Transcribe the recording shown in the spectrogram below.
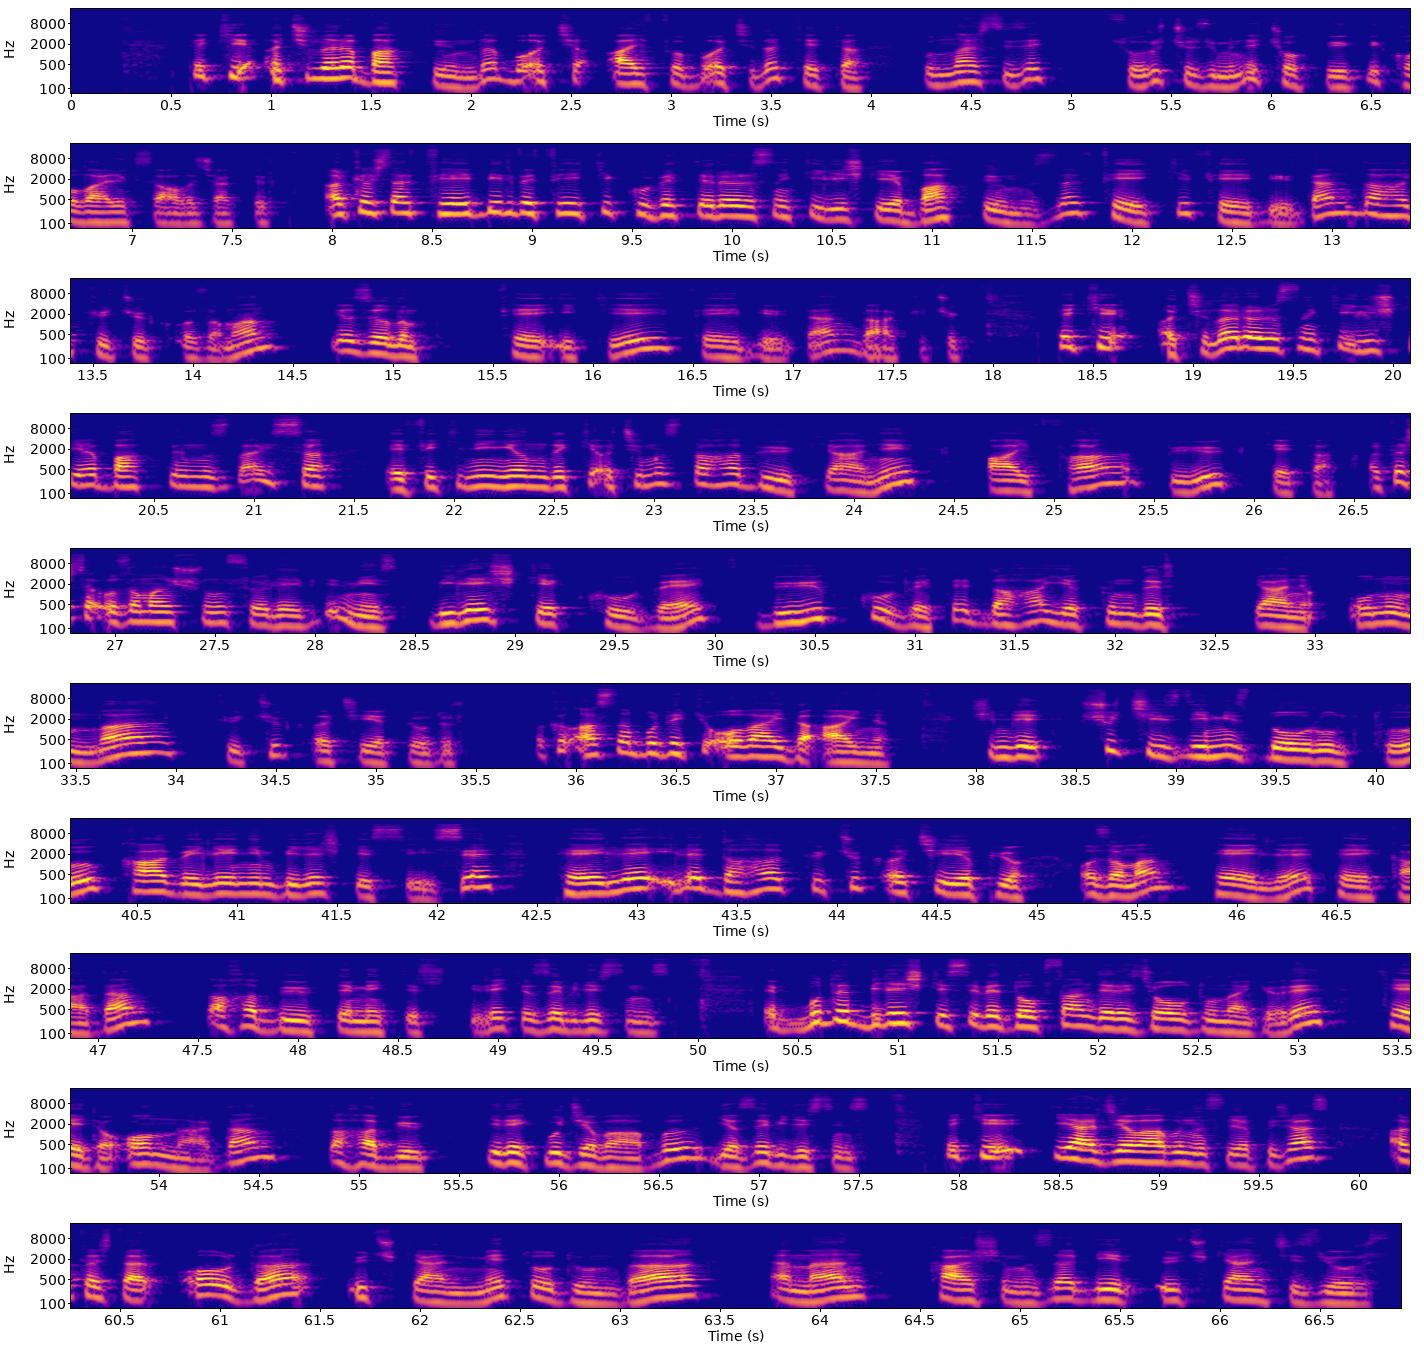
Peki açılara baktığımda bu açı alfa, bu açı da teta. Bunlar size soru çözümünde çok büyük bir kolaylık sağlayacaktır. Arkadaşlar F1 ve F2 kuvvetleri arasındaki ilişkiye baktığımızda F2 F1'den daha küçük. O zaman yazalım. F2 F1'den daha küçük. Peki açılar arasındaki ilişkiye baktığımızda ise F2'nin yanındaki açımız daha büyük. Yani alfa büyük teta. Arkadaşlar o zaman şunu söyleyebilir miyiz? Bileşke kuvvet büyük kuvvete daha yakındır. Yani onunla küçük açı yapıyordur. Bakın aslında buradaki olay da aynı. Şimdi şu çizdiğimiz doğrultu K ve L'nin bileşkesi ise PL ile daha küçük açı yapıyor. O zaman PL PK'dan daha büyük demektir. Direkt yazabilirsiniz. E, bu da bileşkesi ve 90 derece olduğuna göre T de onlardan daha büyük. Direkt bu cevabı yazabilirsiniz. Peki diğer cevabı nasıl yapacağız? Arkadaşlar orada üçgen metodunda hemen karşımıza bir üçgen çiziyoruz.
